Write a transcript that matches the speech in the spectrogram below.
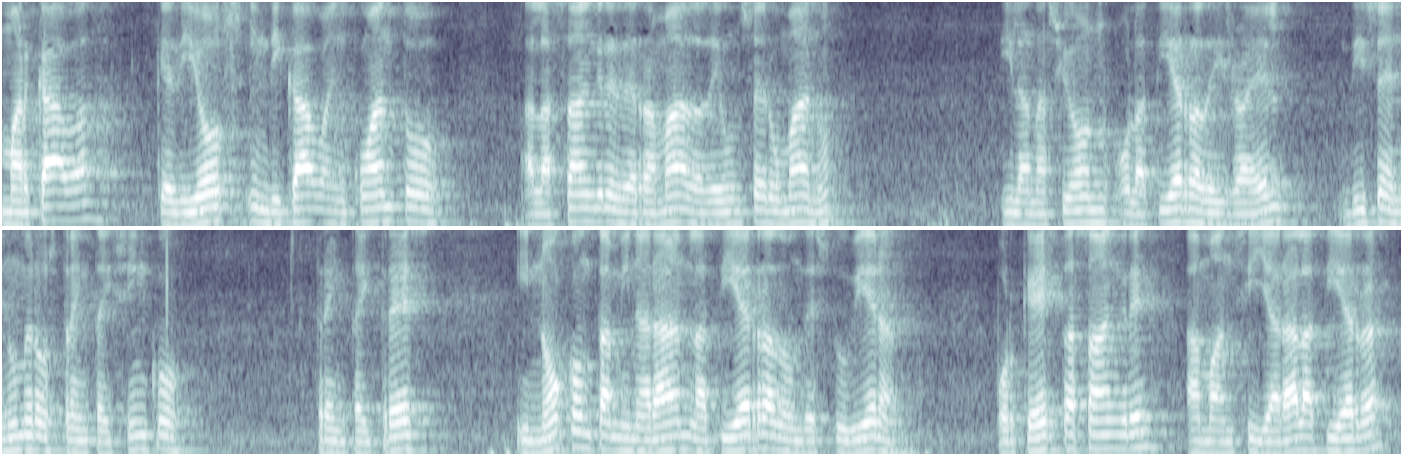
marcaba que Dios indicaba en cuanto a la sangre derramada de un ser humano y la nación o la tierra de Israel, dice en Números 35, 33, y no contaminarán la tierra donde estuvieran, porque esta sangre amancillará la tierra,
